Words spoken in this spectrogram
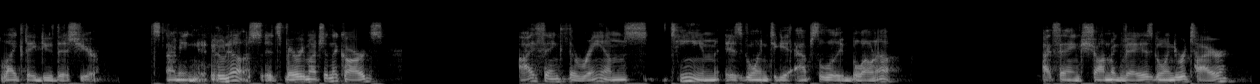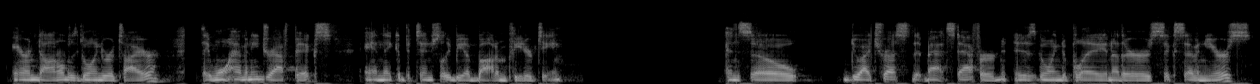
like they do this year. I mean, who knows? It's very much in the cards. I think the Rams team is going to get absolutely blown up. I think Sean McVay is going to retire. Aaron Donald is going to retire. They won't have any draft picks, and they could potentially be a bottom feeder team. And so do I trust that Matt Stafford is going to play another six, seven years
